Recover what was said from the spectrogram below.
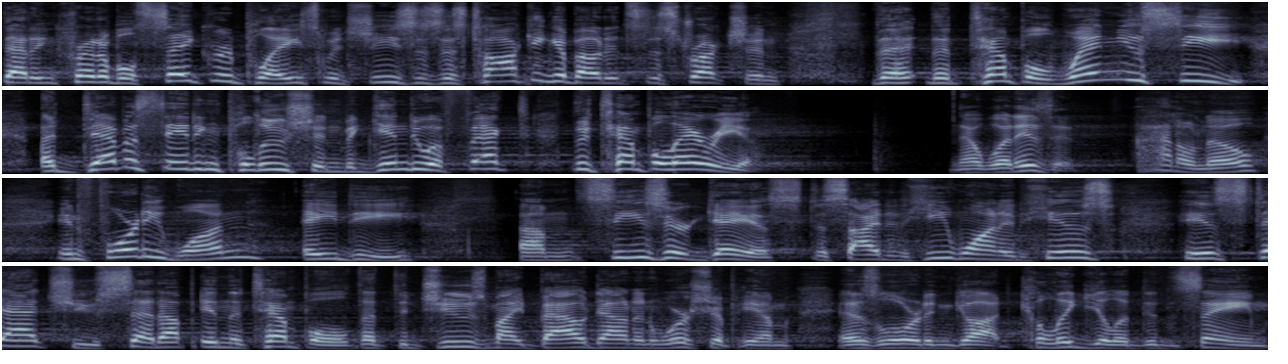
that incredible sacred place, which Jesus is talking about its destruction, the, the temple, when you see a devastating pollution begin to affect the temple area. Now, what is it? I don't know. In 41 AD, um, Caesar Gaius decided he wanted his, his statue set up in the temple that the Jews might bow down and worship him as Lord and God. Caligula did the same,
